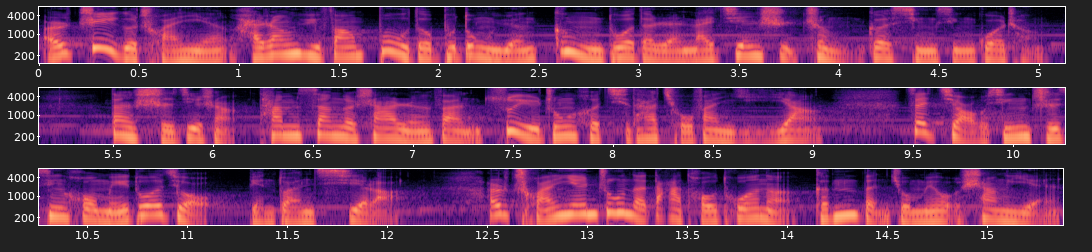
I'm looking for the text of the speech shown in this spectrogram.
而这个传言还让狱方不得不动员更多的人来监视整个行刑过程。但实际上，他们三个杀人犯最终和其他囚犯一样，在绞刑执行后没多久便断气了。而传言中的大逃脱呢，根本就没有上演。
